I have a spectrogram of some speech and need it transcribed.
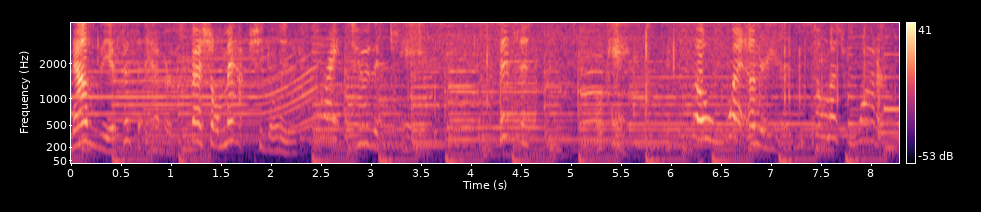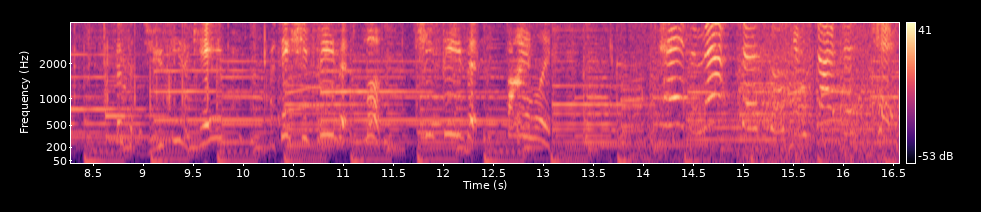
Now that the assistant has her special map, she can lead us right to the cave. Assistant, okay, it's so wet under here. There's so much water. Assistant, do you see the cave? I think she sees it. Look, she sees it. Finally. Hey, the map says look inside this cave.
